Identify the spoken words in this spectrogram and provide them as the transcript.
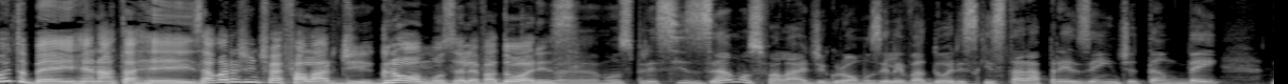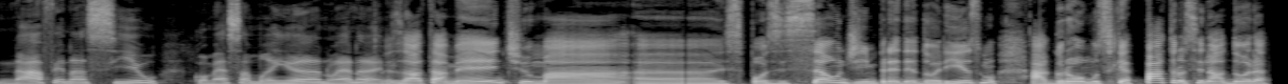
Muito bem, Renata Reis. Agora a gente vai falar de Gromos Elevadores. Vamos, precisamos falar de Gromos Elevadores, que estará presente também na FENACIL. Começa amanhã, não é, Nani? Exatamente, uma uh, exposição de empreendedorismo. A Gromos, que é patrocinadora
